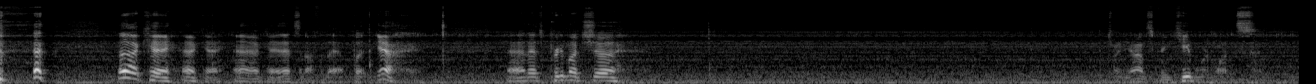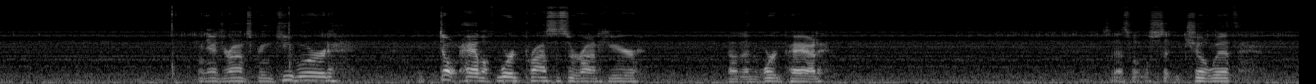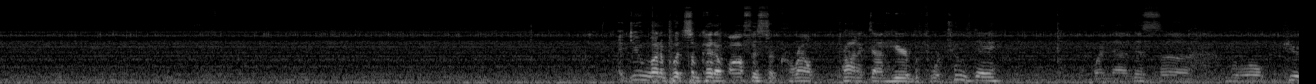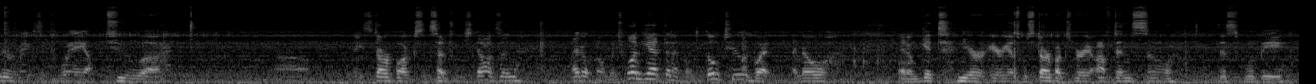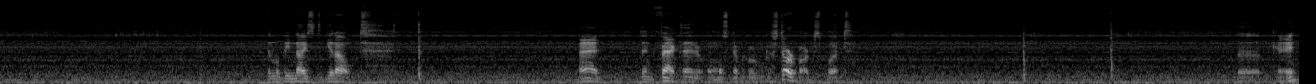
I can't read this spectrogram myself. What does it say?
okay, okay, okay, that's enough of that. But yeah, uh, that's pretty much uh, try the on-screen keyboard once. And there's your on-screen keyboard. You don't have a word processor on here other than WordPad. So that's what we'll sit and chill with. I do want to put some kind of office or Corel product on here before Tuesday when uh, this uh, little computer makes its way up to uh, a Starbucks in central Wisconsin. I don't know which one yet that I'm going to go to, but I know I don't get near areas with Starbucks very often, so this will be, it'll be nice to get out. And in fact, I almost never go to Starbucks, but Okay.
